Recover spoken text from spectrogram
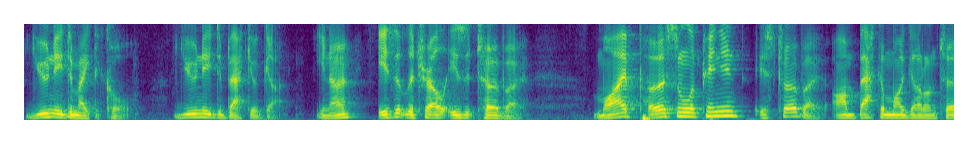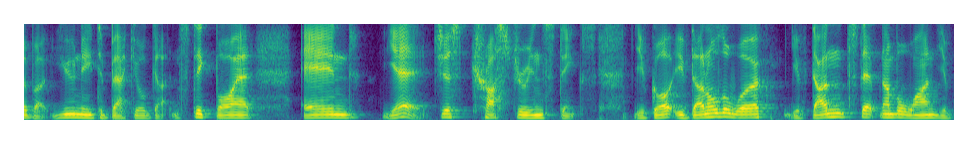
You need to make the call. You need to back your gut. You know, is it Latrell? Is it Turbo? My personal opinion is Turbo. I'm backing my gut on Turbo. You need to back your gut and stick by it. And yeah, just trust your instincts. You've got you've done all the work. You've done step number one. You've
